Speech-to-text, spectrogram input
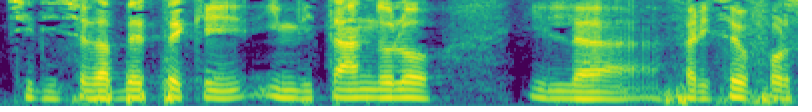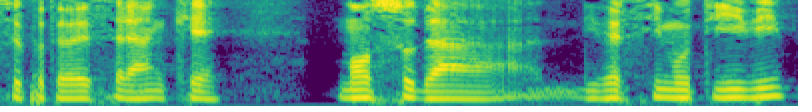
Ci diceva Beppe che invitandolo il fariseo forse poteva essere anche mosso da diversi motivi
